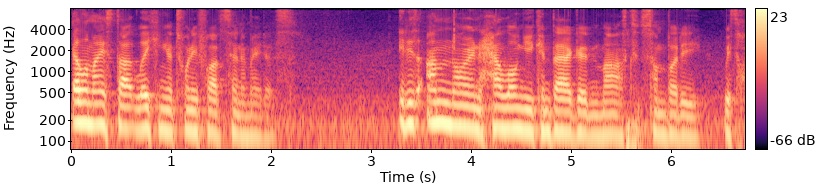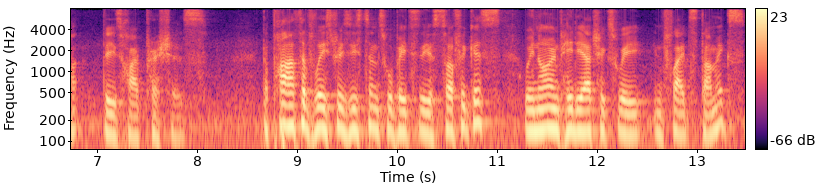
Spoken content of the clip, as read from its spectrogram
LMA start leaking at 25 centimetres. It is unknown how long you can bag and mask somebody with these high pressures. The path of least resistance will be to the esophagus. We know in paediatrics we inflate stomachs.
